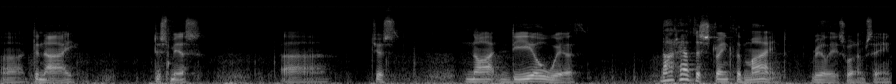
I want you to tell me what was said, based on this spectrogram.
uh, deny, dismiss, uh, just not deal with, not have the strength of mind, really, is what I'm saying.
